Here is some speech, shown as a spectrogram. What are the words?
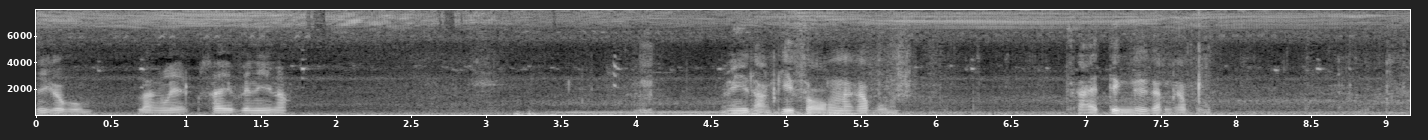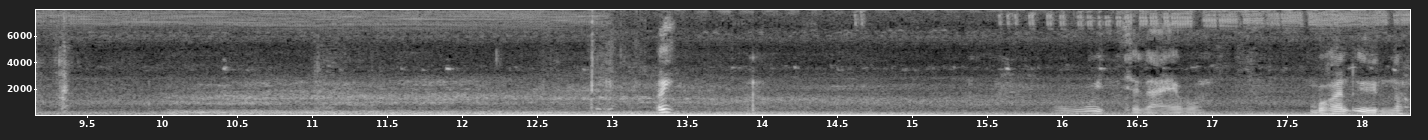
นี่ครับผมลังแรกใส่ไปนี่เนาะนี่หลังที่สองนะครับผม สายตึงด้วยกันครับผมเฮ้ยโอ้ยเสียดายครับผม บอคันอื่นเนาะ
